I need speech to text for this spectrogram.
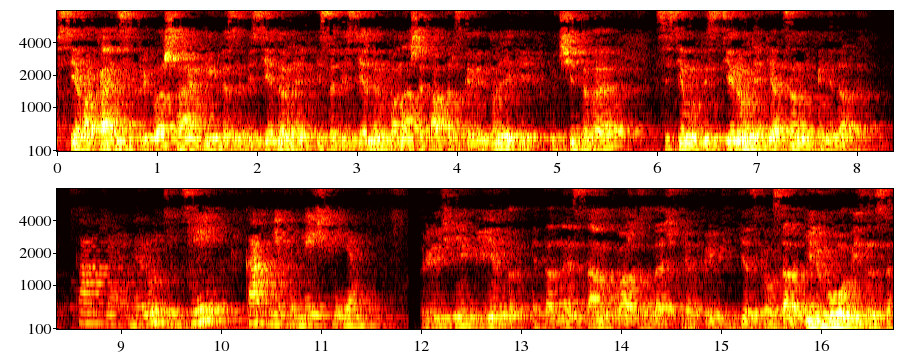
все вакансии, приглашаем их для собеседования и собеседуем по нашей авторской методике, учитывая систему тестирования и оценки кандидатов. Как я наберу детей, как мне привлечь клиентов. Привлечение клиентов – это одна из самых важных задач при открытии детского сада и любого бизнеса.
